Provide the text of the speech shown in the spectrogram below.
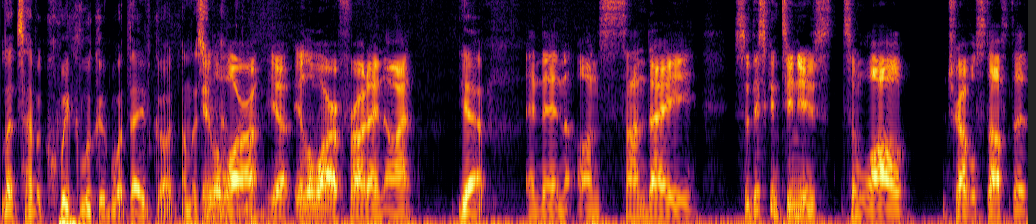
let's have a quick look at what they've got. Unless you have them. Illawarra, yeah, Illawarra Friday night, yeah, and then on Sunday. So this continues some wild travel stuff that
